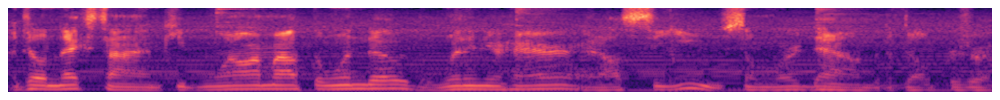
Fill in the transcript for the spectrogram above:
Until next time, keep one arm out the window, the wind in your hair, and I'll see you somewhere down the Developers Road.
